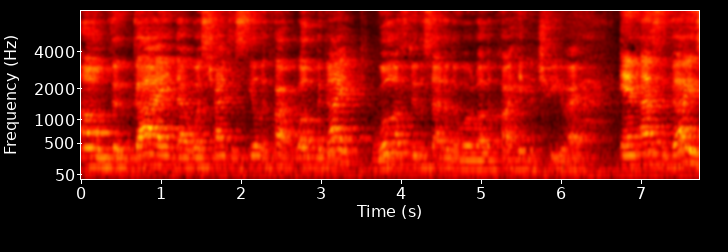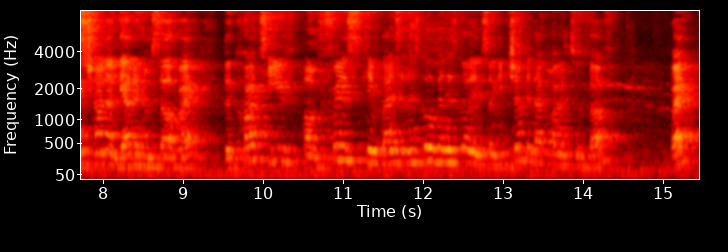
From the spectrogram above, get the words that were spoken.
um, the guy that was trying to steal the car, well, the guy rolled off to the side of the road while the car hit the tree, right? And as the guy is trying to gather himself, right, the car thief um, friends came by and said, let's go, man, let's go. And so he jumped in that car and took off, right?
